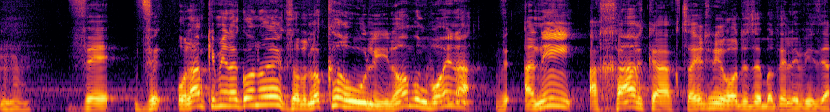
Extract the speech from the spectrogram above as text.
Mm-hmm. ועולם כמנהגו נוהג, זאת אומרת, לא קראו לי, לא אמרו בואי נא... ואני אחר כך צריך לראות את זה בטלוויזיה,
